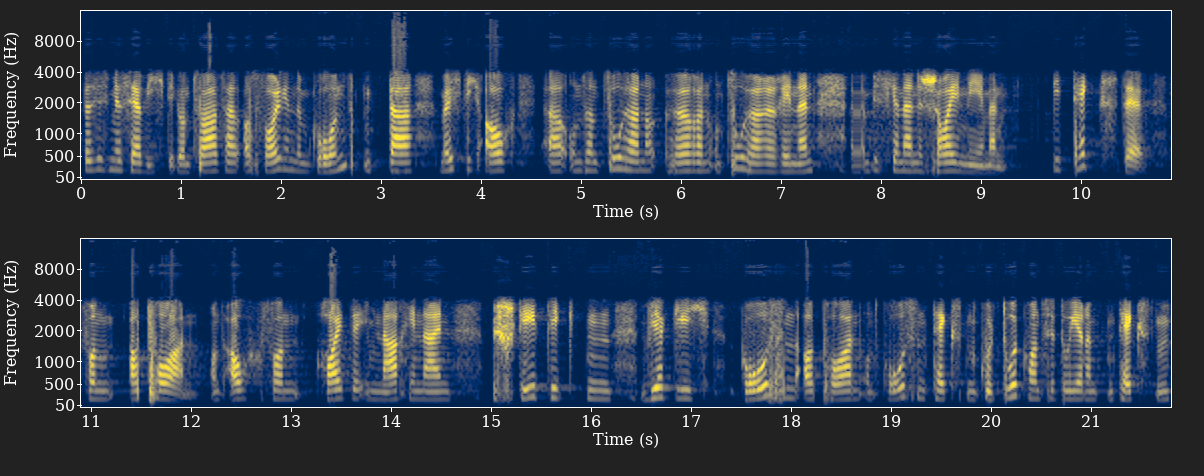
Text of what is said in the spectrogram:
Das ist mir sehr wichtig und zwar aus folgendem Grund. Da möchte ich auch äh, unseren Zuhörern und Zuhörerinnen ein bisschen eine Scheu nehmen die Texte von Autoren und auch von heute im Nachhinein bestätigten, wirklich großen Autoren und großen Texten, kulturkonstituierenden Texten,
